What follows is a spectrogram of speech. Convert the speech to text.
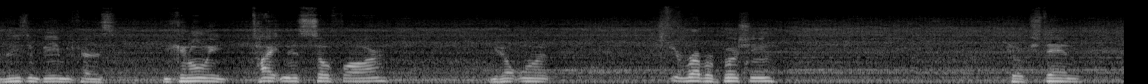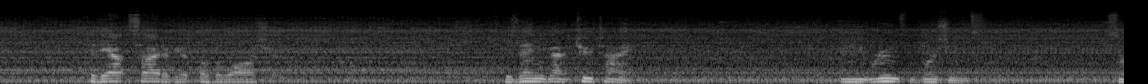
The reason being because you can only tighten this so far. You don't want your rubber bushing to extend to the outside of, your, of the washer. Because then you got it too tight. And it ruins the bushings. So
